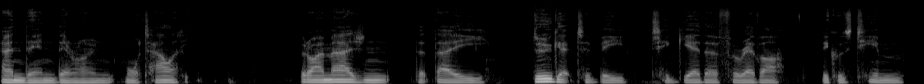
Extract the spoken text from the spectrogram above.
and then their own mortality. But I imagine that they do get to be together forever because Tim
